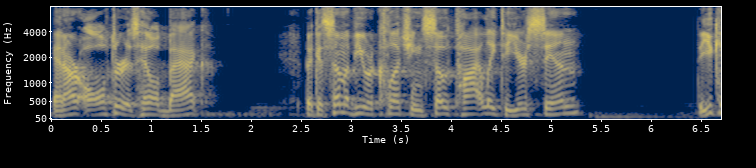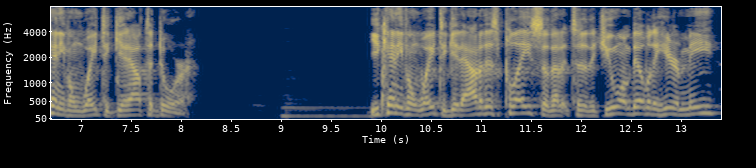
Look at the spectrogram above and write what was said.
and our altar is held back because some of you are clutching so tightly to your sin that you can't even wait to get out the door. You can't even wait to get out of this place so that, so that you won't be able to hear me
